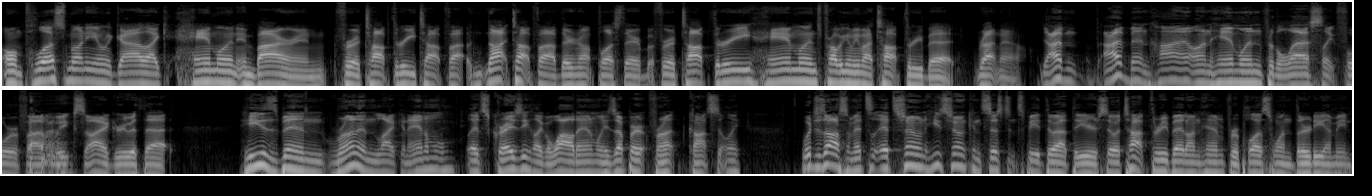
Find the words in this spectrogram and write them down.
on plus money on a guy like Hamlin and Byron for a top three, top five, not top five, they're not plus there, but for a top three, Hamlin's probably gonna be my top three bet right now. I've I've been high on Hamlin for the last like four or five weeks, so I agree with that. He's been running like an animal. It's crazy, like a wild animal. He's up there up front constantly, which is awesome. It's it's shown he's shown consistent speed throughout the year. So a top three bet on him for plus one thirty. I mean,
